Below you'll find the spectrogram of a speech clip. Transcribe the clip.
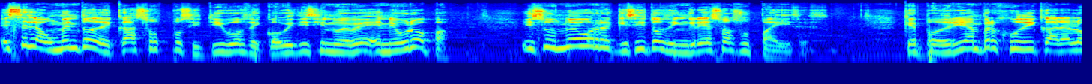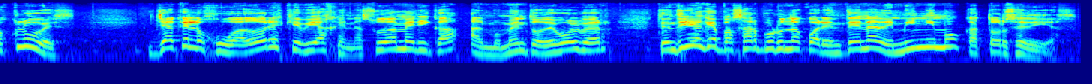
es el aumento de casos positivos de COVID-19 en Europa y sus nuevos requisitos de ingreso a sus países, que podrían perjudicar a los clubes, ya que los jugadores que viajen a Sudamérica al momento de volver tendrían que pasar por una cuarentena de mínimo 14 días.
